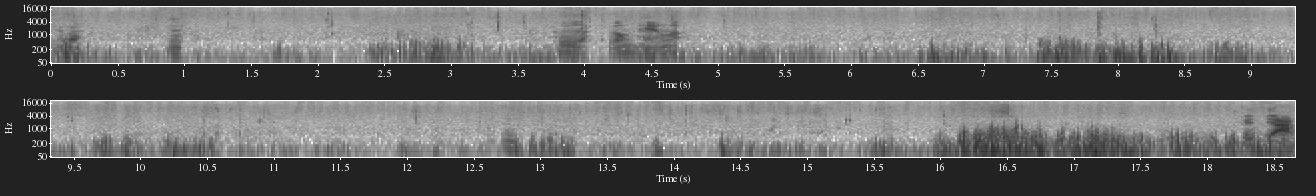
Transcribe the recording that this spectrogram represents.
ใช่ปะ เพื่อล้มแหงแล้วอืม พิษยาก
